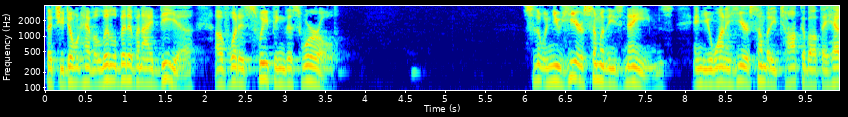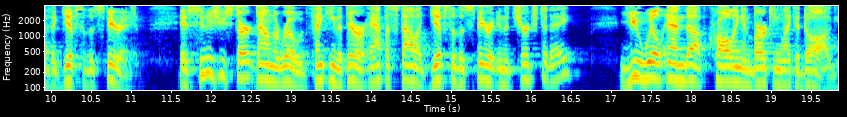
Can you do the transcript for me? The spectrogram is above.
that you don't have a little bit of an idea of what is sweeping this world. So that when you hear some of these names and you want to hear somebody talk about they have the gifts of the Spirit, as soon as you start down the road thinking that there are apostolic gifts of the Spirit in the church today, you will end up crawling and barking like a dog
